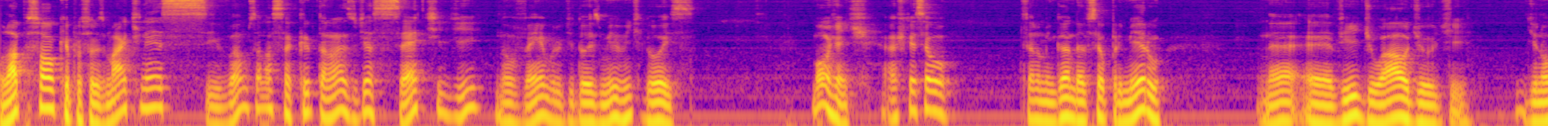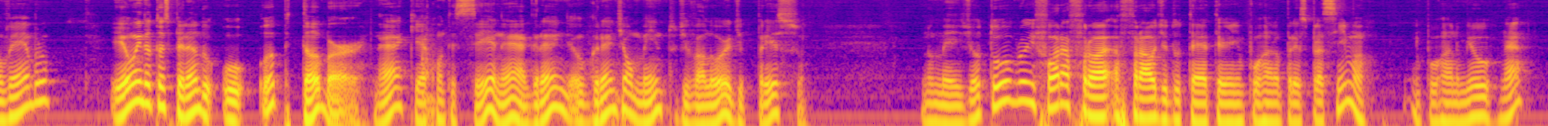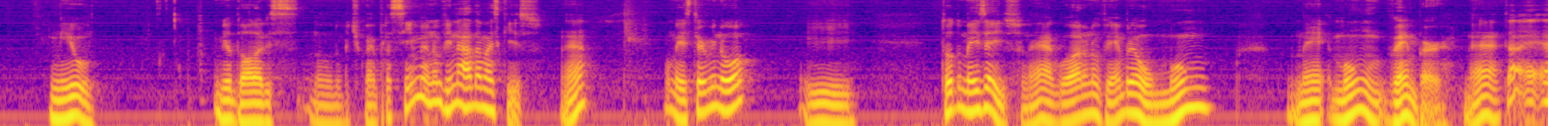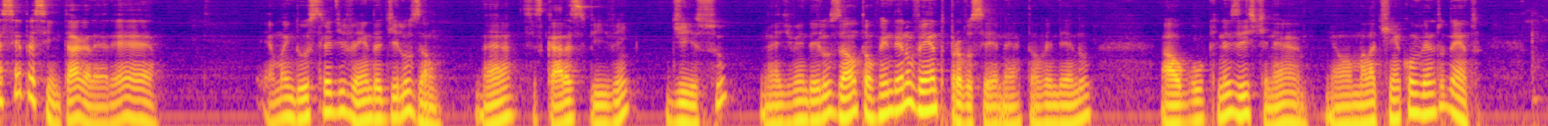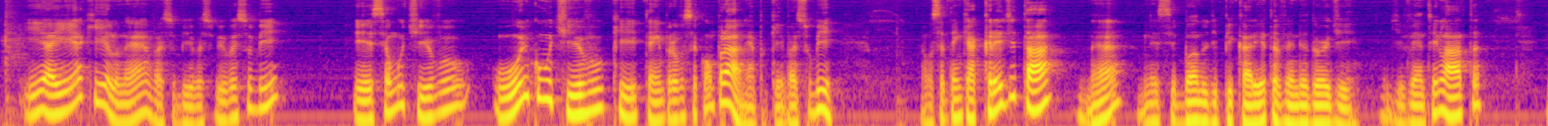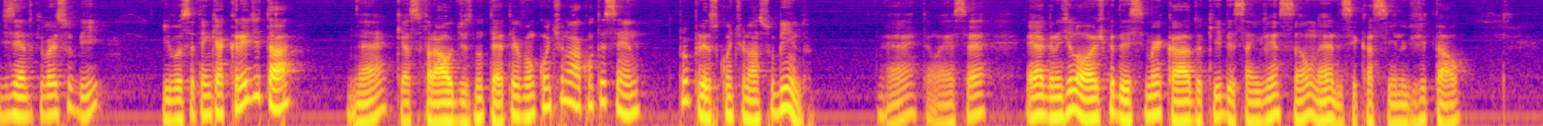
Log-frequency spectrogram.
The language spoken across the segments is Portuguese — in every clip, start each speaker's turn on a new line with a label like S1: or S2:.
S1: Olá pessoal, aqui é o professor Martinez e vamos à nossa criptoanálise do dia 7 de novembro de 2022. Bom, gente, acho que esse é o, se eu não me engano, deve ser o primeiro né, é, vídeo, áudio de, de novembro. Eu ainda estou esperando o October, né, que ia acontecer, né, grande, o grande aumento de valor, de preço no mês de outubro e fora a fraude do Tether empurrando o preço para cima, empurrando mil, né? Mil, mil dólares no, no Bitcoin para cima, eu não vi nada mais que isso, né? O mês terminou e todo mês é isso, né? Agora novembro é o Moon Moonvember, né? Então, é, é, sempre assim, tá, galera? É, é uma indústria de venda de ilusão, né? Esses caras vivem disso, né? De vender ilusão, estão vendendo vento para você, né? Estão vendendo algo que não existe, né? É uma latinha com vento dentro. E aí é aquilo, né? Vai subir, vai subir, vai subir. Esse é o motivo, o único motivo que tem para você comprar, né? Porque vai subir. Então você tem que acreditar, né? Nesse bando de picareta vendedor de, de vento em lata, dizendo que vai subir. E você tem que acreditar, né? Que as fraudes no Tether vão continuar acontecendo para o preço continuar subindo. Né? Então essa é é a grande lógica desse mercado aqui, dessa invenção, né, desse cassino digital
